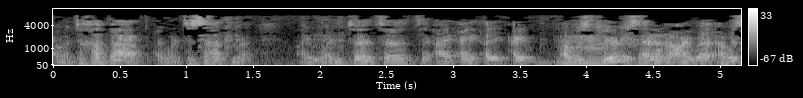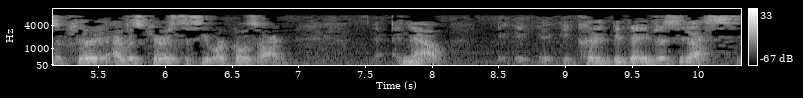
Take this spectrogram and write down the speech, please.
I went to Chabad, I went to Satmar, I went to, to, to I, I, I, I, was curious. I don't know. I, I was a curious. I was curious to see what goes on. Now, it, it, could it be dangerous? Yes.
